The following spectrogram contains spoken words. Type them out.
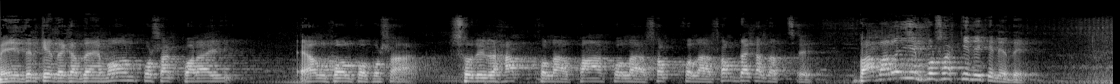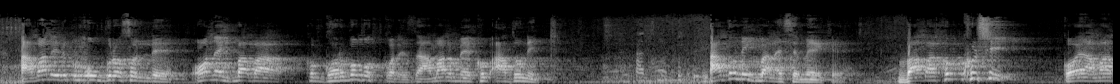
মেয়েদেরকে দেখা যায় এমন পোশাক পরাই, অল্প অল্প পোশাক। শরীরের হাত খোলা, পা খোলা, সব খোলা, সব দেখা যাচ্ছে। বাবারাই এই পোশাক কিনে কিনে দেয়। আবার এরকম উগ্র চললে অনেক বাবা খুব গর্ববোধ করে যে আমার মেয়ে খুব আধুনিক। আধুনিক বানাইছে মেয়েকে। বাবা খুব খুশি। কয়, আমার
